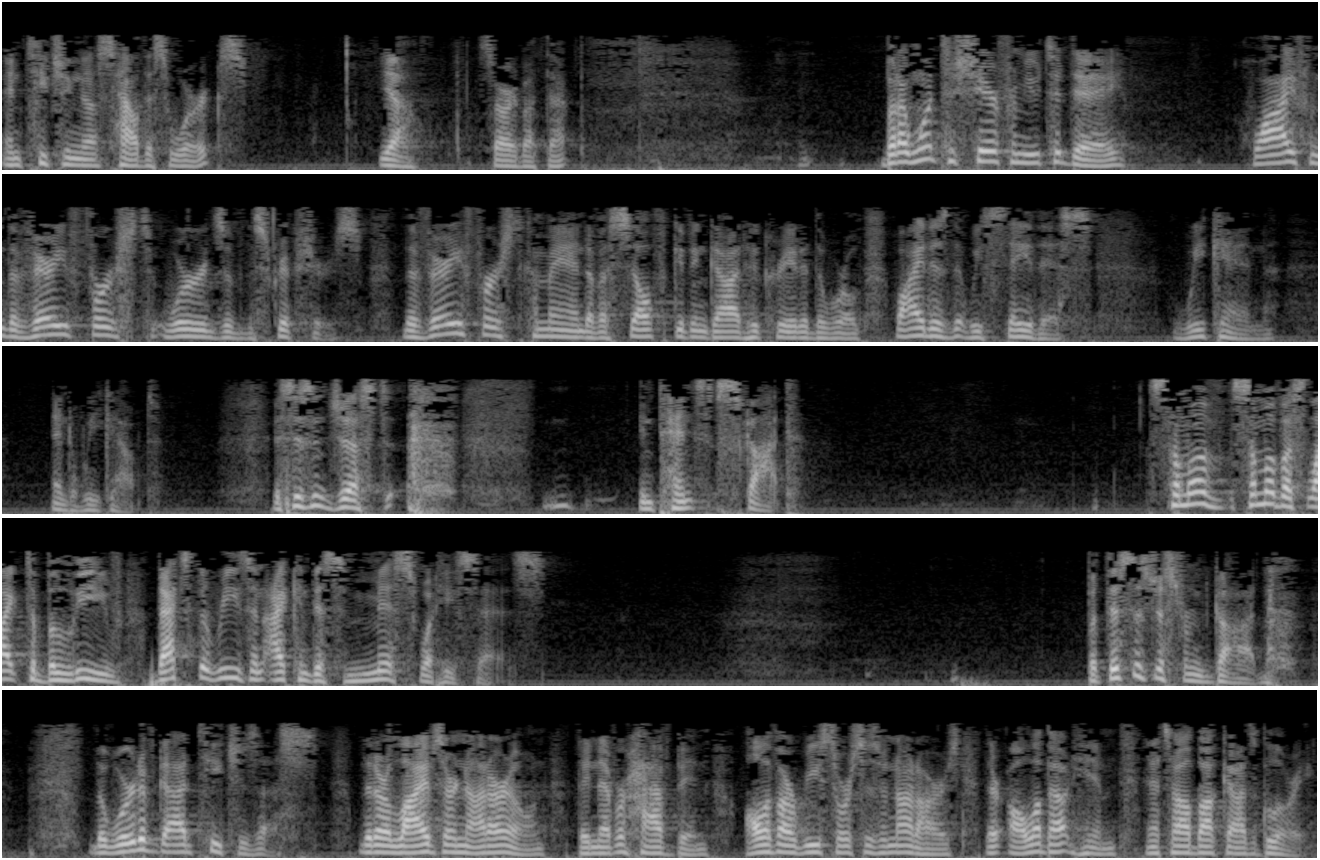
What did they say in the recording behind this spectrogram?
and teaching us how this works. Yeah, sorry about that. But I want to share from you today why, from the very first words of the Scriptures, the very first command of a self giving God who created the world, why it is that we say this week in and week out. This isn't just intense Scott. Some of, some of us like to believe that's the reason I can dismiss what he says. But this is just from God. The Word of God teaches us that our lives are not our own. They never have been. All of our resources are not ours. They're all about Him, and it's all about God's glory.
